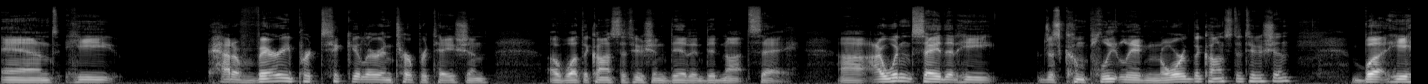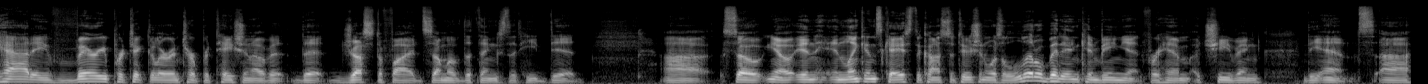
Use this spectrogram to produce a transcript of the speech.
And he had a very particular interpretation of what the Constitution did and did not say. Uh, I wouldn't say that he just completely ignored the Constitution, but he had a very particular interpretation of it that justified some of the things that he did. Uh, so, you know, in, in Lincoln's case, the Constitution was a little bit inconvenient for him achieving the ends. Uh,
